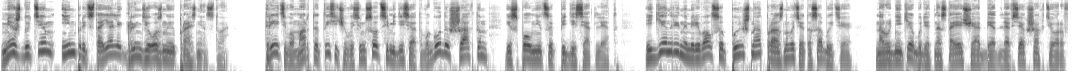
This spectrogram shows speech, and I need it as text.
Между тем им предстояли грандиозные празднества. 3 марта 1870 года шахтам исполнится 50 лет, и Генри намеревался пышно отпраздновать это событие – на руднике будет настоящий обед для всех шахтеров,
